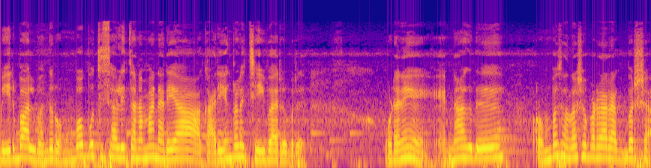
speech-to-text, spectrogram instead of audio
பீர்பால் வந்து ரொம்ப புத்திசாலித்தனமாக நிறையா காரியங்களை செய்வார் இவர். உடனே என்ன ஆகுது ரொம்ப சந்தோஷப்படுறார் அக்பர் ஷா.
